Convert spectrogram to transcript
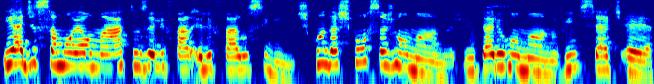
E a de Samuel Matos, ele fala, ele fala o seguinte: quando as forças romanas, Império Romano 27, é,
